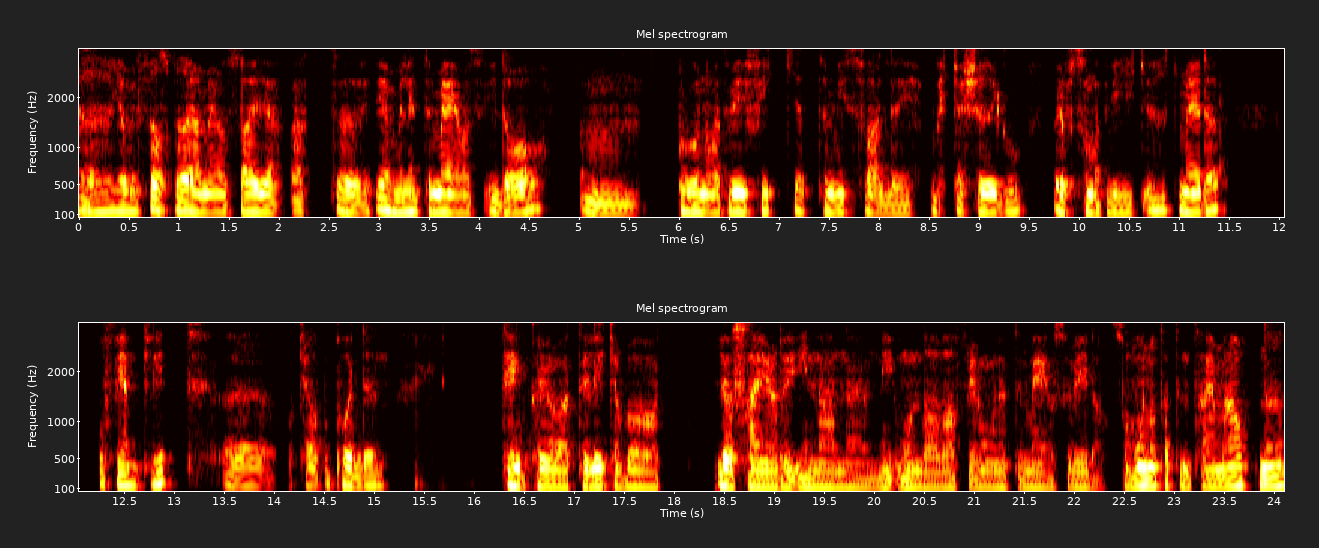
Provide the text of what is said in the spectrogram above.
Eh, jag vill först börja med att säga att eh, Emil inte är med oss idag. Mm, på grund av att vi fick ett missfall i vecka 20 och eftersom att vi gick ut med det offentligt eh, och här på podden tänker jag att det är lika bra att jag säger det innan ni undrar varför hon inte är med och så vidare. Så hon har tagit en time-out nu.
